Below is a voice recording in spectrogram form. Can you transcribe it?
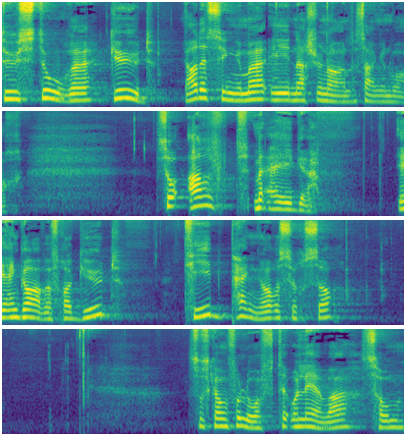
du store Gud. Ja, det synger vi i nasjonalsangen vår. Så alt vi eier, er en gave fra Gud. Tid, penger, ressurser. Så skal vi få lov til å leve som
